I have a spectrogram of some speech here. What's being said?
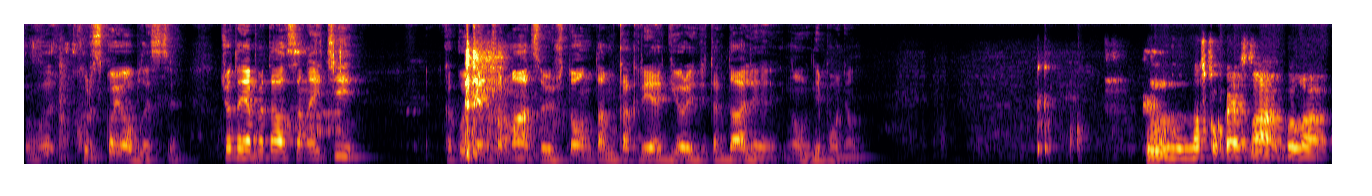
в Курской области? Что-то я пытался найти какую-то информацию, что он там, как реагирует и так далее. Ну, не понял. М, Насколько я знаю, было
